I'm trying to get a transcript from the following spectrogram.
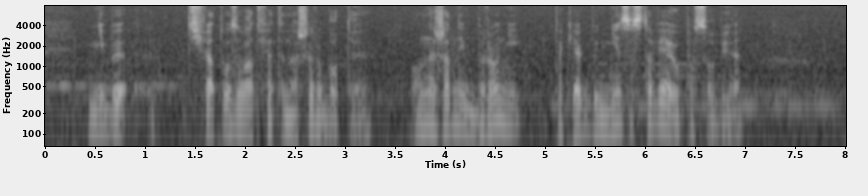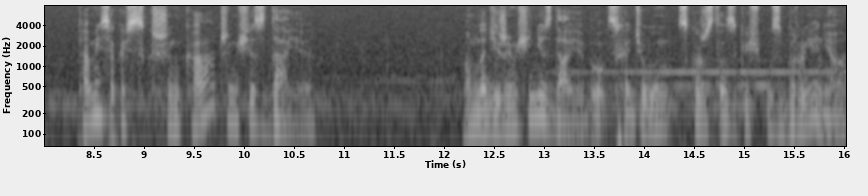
niby światło załatwia te nasze roboty. One żadnej broni tak jakby nie zostawiają po sobie. Tam jest jakaś skrzynka, czy mi się zdaje? Mam nadzieję, że mi się nie zdaje, bo z chęcią bym skorzystał z jakiegoś uzbrojenia.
